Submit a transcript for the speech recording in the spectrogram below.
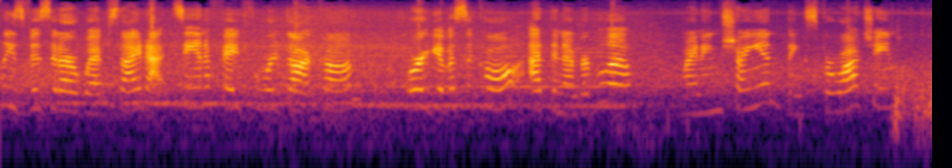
please visit our website at santafeford.com or give us a call at the number below. My name is Cheyenne. Thanks for watching.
